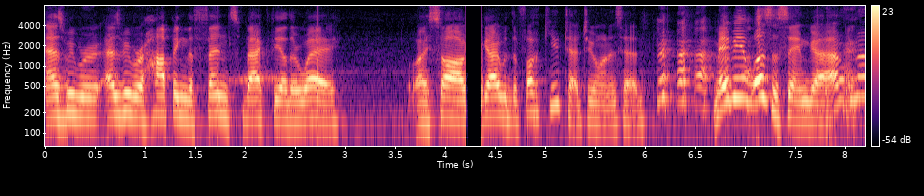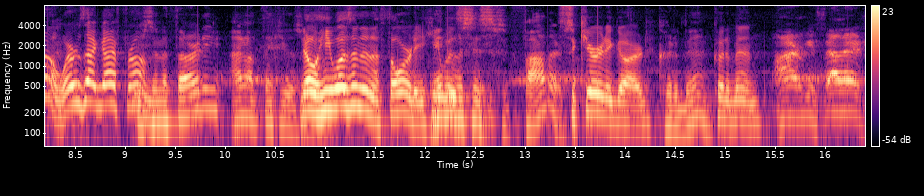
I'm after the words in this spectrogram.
as we were as we were hopping the fence back the other way, I saw a guy with the "fuck you" tattoo on his head. Maybe it was the same guy. I don't know. Where was that guy from? was from? an authority? I don't think he was. No, he wasn't an authority. He Maybe was, it was his father. security guard. Could have been. Could have been. Are you fellas?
